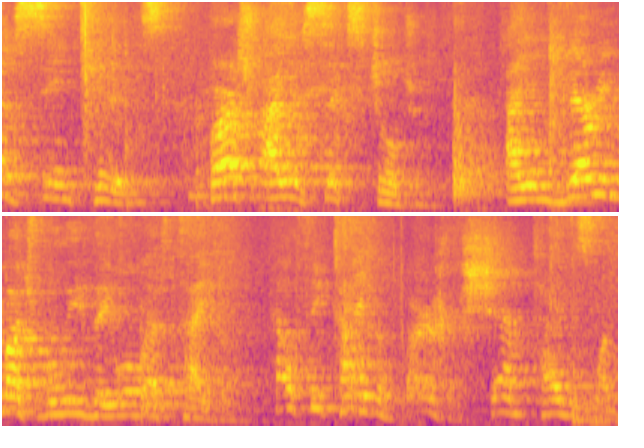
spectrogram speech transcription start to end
have seen kids. First, I have six children. I am very much believe they all have taiva. Healthy taiva. Baruch Hashem, is wonderful.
